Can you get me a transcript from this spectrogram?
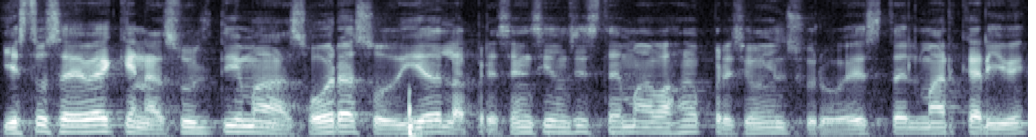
Y esto se debe a que en las últimas horas o días la presencia de un sistema de baja presión en el suroeste del Mar Caribe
